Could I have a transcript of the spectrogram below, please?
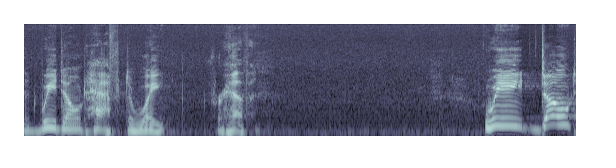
that we don't have to wait for heaven. We don't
